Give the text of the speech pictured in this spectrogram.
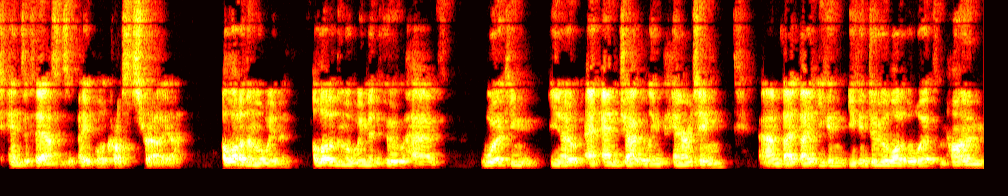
tens of thousands of people across Australia. A lot of them are women. A lot of them are women who have working, you know, and, and juggling parenting. Um, they, they, you can you can do a lot of the work from home.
